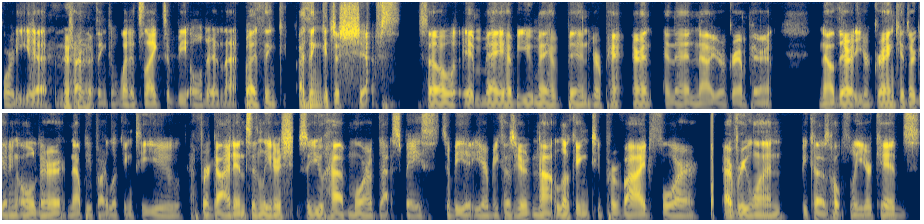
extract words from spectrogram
40 yet, and trying to think of what it's like to be older in that. But I think I think it just shifts. So it may have you may have been your parent and then now you're a grandparent. Now they're your grandkids are getting older. Now people are looking to you for guidance and leadership. So you have more of that space to be an ear because you're not looking to provide for everyone because hopefully your kids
